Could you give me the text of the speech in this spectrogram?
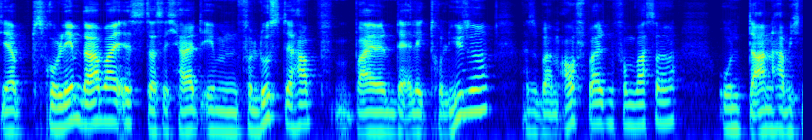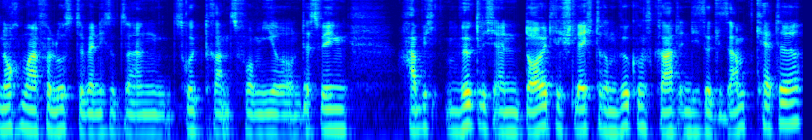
Der, das Problem dabei ist, dass ich halt eben Verluste habe bei der Elektrolyse, also beim Aufspalten vom Wasser. Und dann habe ich nochmal Verluste, wenn ich sozusagen zurücktransformiere. Und deswegen habe ich wirklich einen deutlich schlechteren Wirkungsgrad in dieser Gesamtkette.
